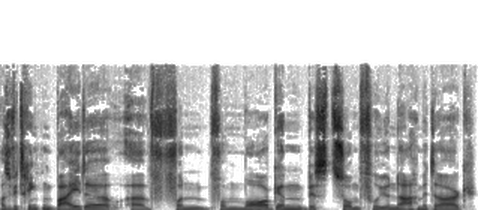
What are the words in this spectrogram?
also wir trinken beide äh, von, vom Morgen bis zum frühen Nachmittag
